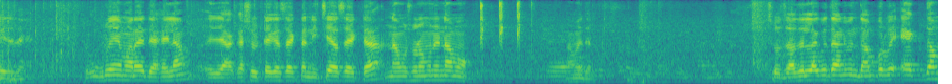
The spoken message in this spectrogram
এই যে দেখেন তো উড়ে মারায় দেখাইলাম। এই যে আকাশ উঠে গেছে একটা নিচে আছে একটা। নামো সোনামনি নামো। নামে দেন। তো যাদের লাগবে তা আনবেন দাম পড়বে একদম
